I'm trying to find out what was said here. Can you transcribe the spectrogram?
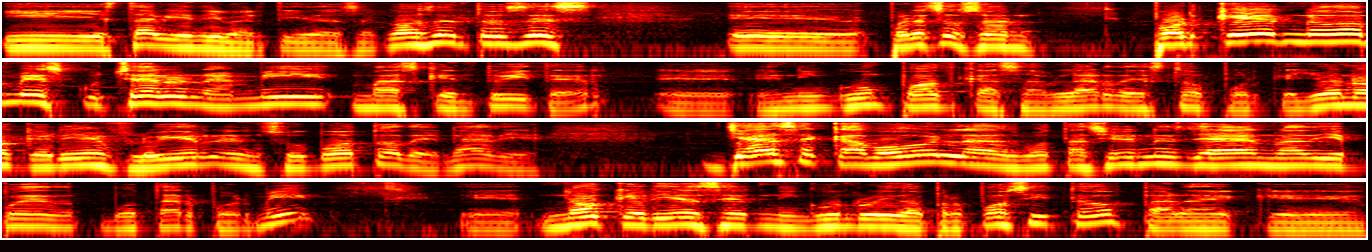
y está bien divertida esa cosa, entonces, eh, por eso son... ¿Por qué no me escucharon a mí más que en Twitter, eh, en ningún podcast hablar de esto? Porque yo no quería influir en su voto de nadie. Ya se acabó las votaciones, ya nadie puede votar por mí. Eh, no quería hacer ningún ruido a propósito para que...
